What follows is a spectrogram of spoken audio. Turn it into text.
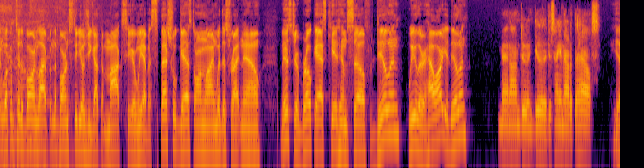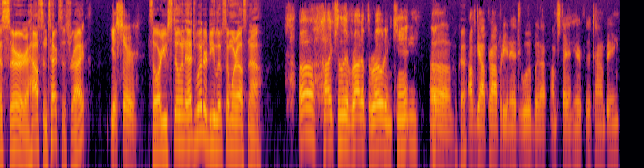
and welcome to the Barn Live from the Barn Studios. You got the Mox here, and we have a special guest online with us right now, Mr. Broke Ass Kid himself, Dylan Wheeler. How are you, Dylan? Man, I'm doing good, just hanging out at the house. Yes, sir. A house in Texas, right? Yes, sir. So, are you still in Edgewood, or do you live somewhere else now? Uh, I actually live right up the road in Canton. Uh, okay. I've got property in Edgewood, but I, I'm staying here for the time being.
